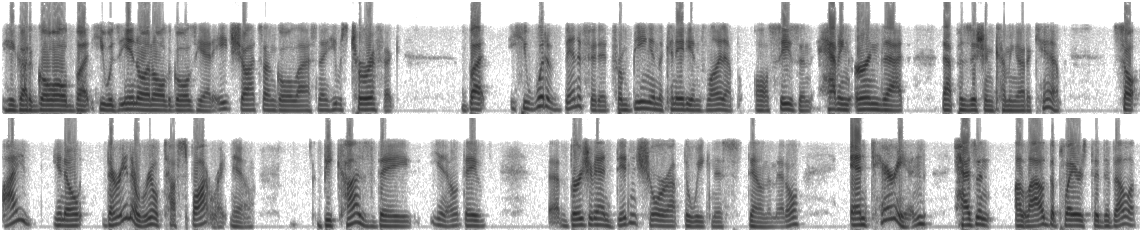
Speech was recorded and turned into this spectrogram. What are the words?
he got a goal, but he was in on all the goals. He had eight shots on goal last night. He was terrific. But he would have benefited from being in the Canadiens lineup all season, having earned that that position coming out of camp. So I, you know, they're in a real tough spot right now because they, you know, they've uh, Bergevin didn't shore up the weakness down the middle, and Therrien hasn't allowed the players to develop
